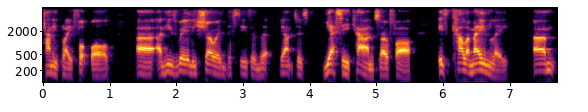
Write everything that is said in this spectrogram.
can he play football, uh, and he's really showing this season that the answer is yes, he can. So far, is Callum Ainley. Um,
